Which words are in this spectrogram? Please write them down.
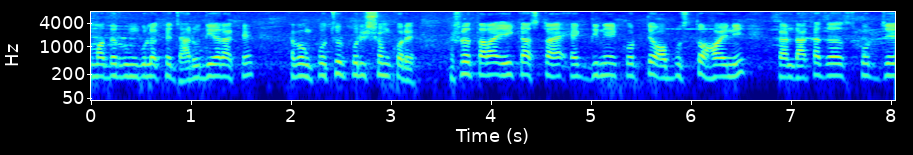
আমাদের রুমগুলোকে ঝাড়ু দিয়ে রাখে এবং প্রচুর পরিশ্রম করে। আসলে তারা এই কাজটা একদিনে করতে অভ্যস্ত হয়নি, কারণ ঢাকা জাজকোট যে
